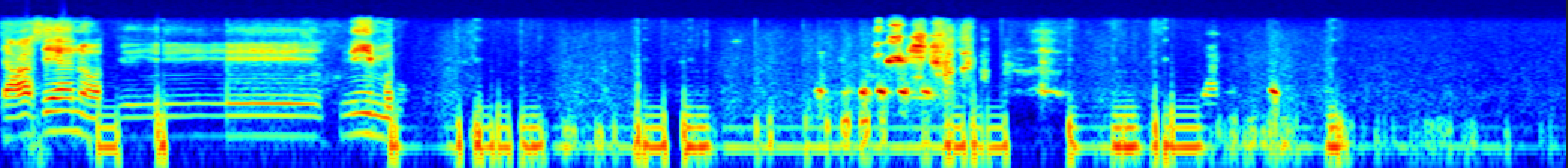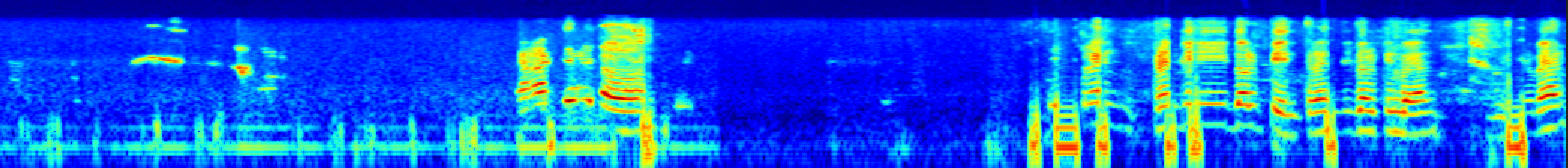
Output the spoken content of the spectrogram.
Tsaka si ano, si Nemo. Si ano, si friend, friendly dolphin. Friendly dolphin ba yan? Hindi ba yan?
